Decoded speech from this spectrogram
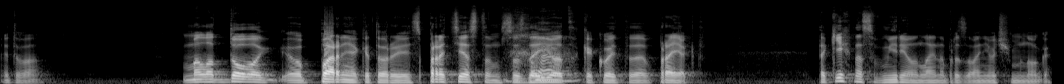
этого молодого э, парня, который с протестом создает какой-то проект. Таких нас в мире онлайн-образования очень много.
